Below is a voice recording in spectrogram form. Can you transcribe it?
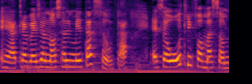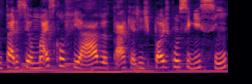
é, através da nossa alimentação, tá? Essa outra informação me pareceu mais confiável, tá? Que a gente pode conseguir sim,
